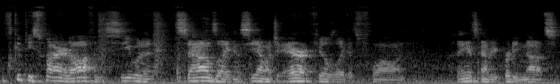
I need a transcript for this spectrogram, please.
Let's get these fired off and see what it sounds like and see how much air it feels like it's flowing. I think it's gonna be pretty nuts.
